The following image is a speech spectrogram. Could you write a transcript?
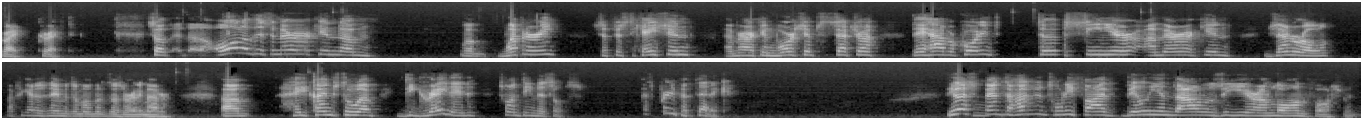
Right. Correct. So uh, all of this American um, um, weaponry, sophistication, American warships, etc. They have, according to the senior American general, I forget his name at the moment. It doesn't really matter. Um, he claims to have degraded 20 missiles. That's pretty pathetic. The U.S. Hmm. spends $125 billion a year on law enforcement.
